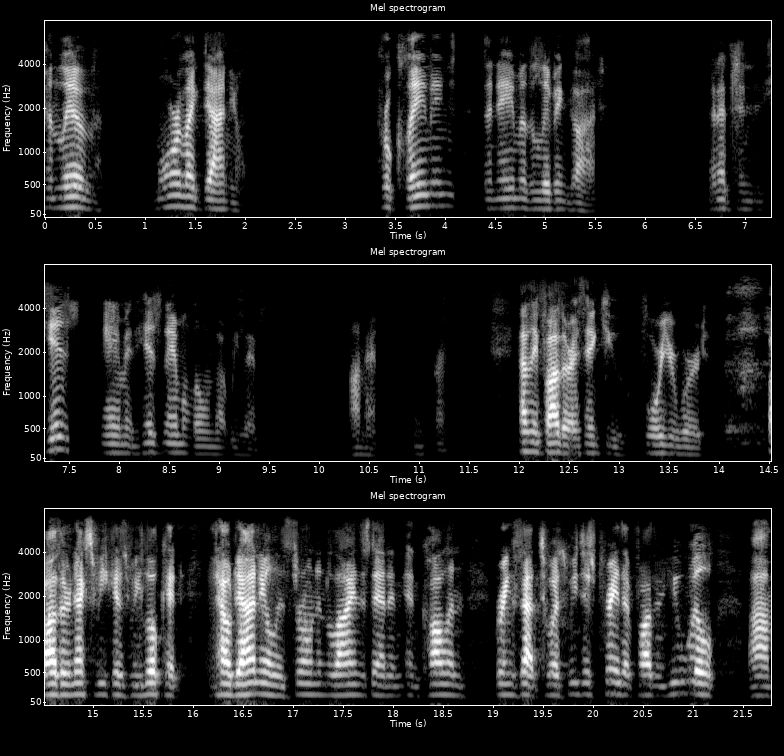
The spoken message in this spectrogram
can live more like Daniel, proclaiming the name of the living God. And it's in his name and his name alone that we live. Amen. Heavenly Father, I thank you for your word. Father, next week as we look at how Daniel is thrown in the lion's den and, and Colin brings that to us, we just pray that, Father, you will um,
